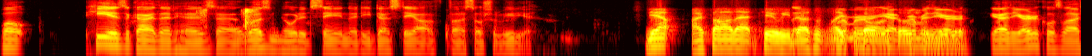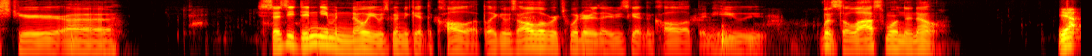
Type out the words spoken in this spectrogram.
Well, he is a guy that has uh, was noted saying that he does stay off uh, social media. yeah i saw that too he Like, doesn't like to go on yeah, social remember the article? Yeah, the articles last year. Uh, says he didn't even know he was going to get the call up. Like it was all over Twitter that he was getting the call up, and he was the last one to know. yeah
